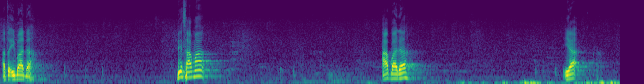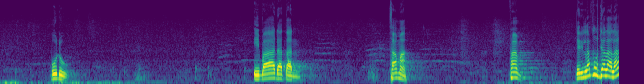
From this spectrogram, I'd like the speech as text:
atau ibadah. Dia sama abada ya budu ibadatan. Sama. Paham jadi lafzul jalalah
